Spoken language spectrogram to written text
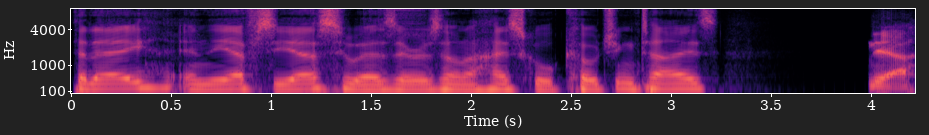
today in the FCS, who has Arizona high school coaching ties. yeah.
